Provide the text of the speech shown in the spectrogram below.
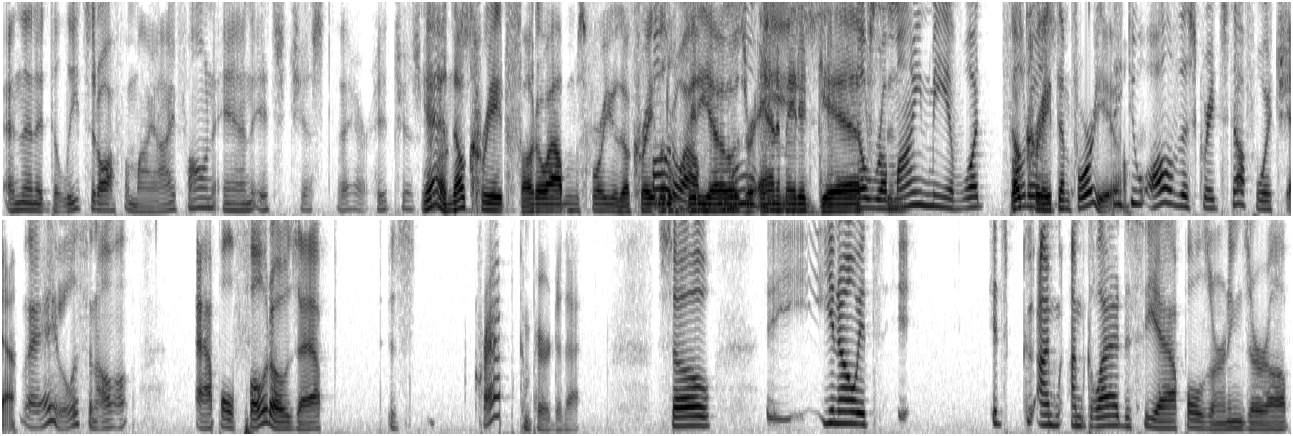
and then it deletes it off of my iPhone, and it's just there. It just yeah, works. and they'll create photo albums for you. They'll create Photo little album, videos or animated GIFs. They'll remind me of what photos, They'll create them for you. They do all of this great stuff. Which, Yeah. hey, listen, I'll, Apple Photos app is crap compared to that. So, you know, it's it, it's. I'm I'm glad to see Apple's earnings are up,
